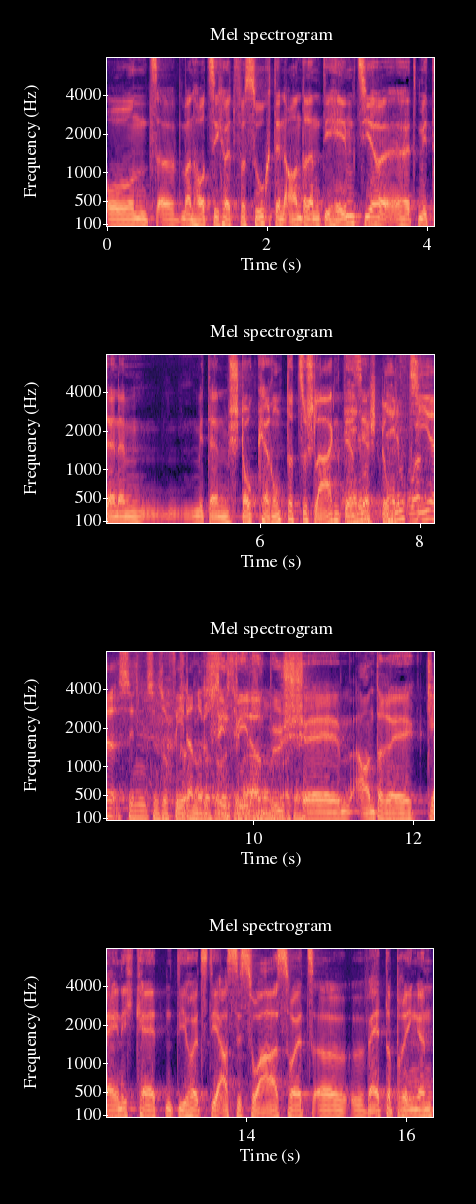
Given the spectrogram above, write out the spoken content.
und äh, man hat sich halt versucht, den anderen die Helmzieher halt mit einem, mit einem Stock herunterzuschlagen, der Helm, sehr stumpf Helmzieher war. Sind, sind so Federn oder so? Sind Federn, Büsche, okay. andere Kleinigkeiten, die halt die Accessoires halt äh, weiterbringen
